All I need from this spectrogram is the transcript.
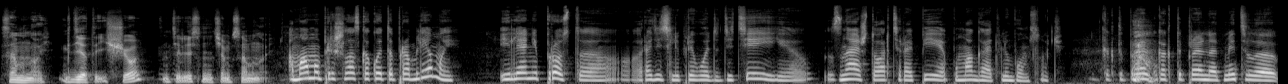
со мной. Где-то еще интереснее, чем со мной. А мама пришла с какой-то проблемой? Или они просто, родители приводят детей, зная, что арт-терапия помогает в любом случае? Как ты, правильно, как ты правильно отметила,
